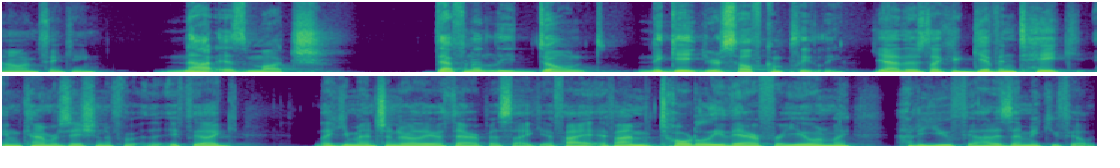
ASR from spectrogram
how I'm thinking. not as much. Definitely don't negate yourself completely. Yeah, there's like a give and take in conversation. If if like like you mentioned earlier, therapist, like if I if I'm totally there for you, I'm like, how do you feel? How does that make you feel?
